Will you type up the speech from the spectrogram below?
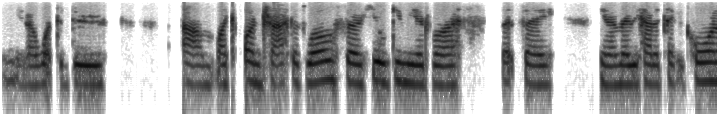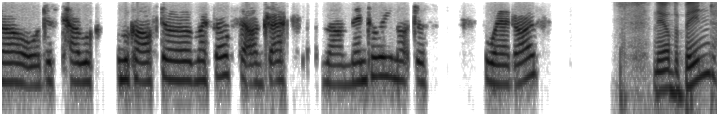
you know what to do, um, like on track as well. So he'll give me advice. Let's say you know, maybe how to take a corner or just how to look look after myself out on track uh, mentally, not just the way I drive. Now, the Bend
